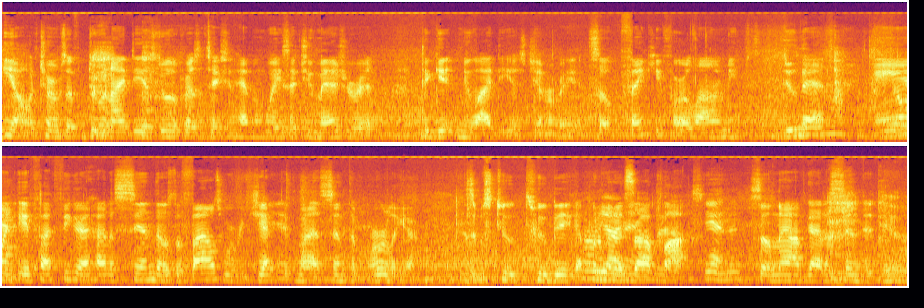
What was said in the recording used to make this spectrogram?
you know, in terms of doing ideas, doing a presentation, having ways that you measure it to get new ideas generated. So thank you for allowing me to do that. And if I figure out how to send those, the files were rejected when I sent them earlier because it was too too big. I put them yeah, in a saw that. Dropbox. Yeah, that- So now I've got to send it, Yeah.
